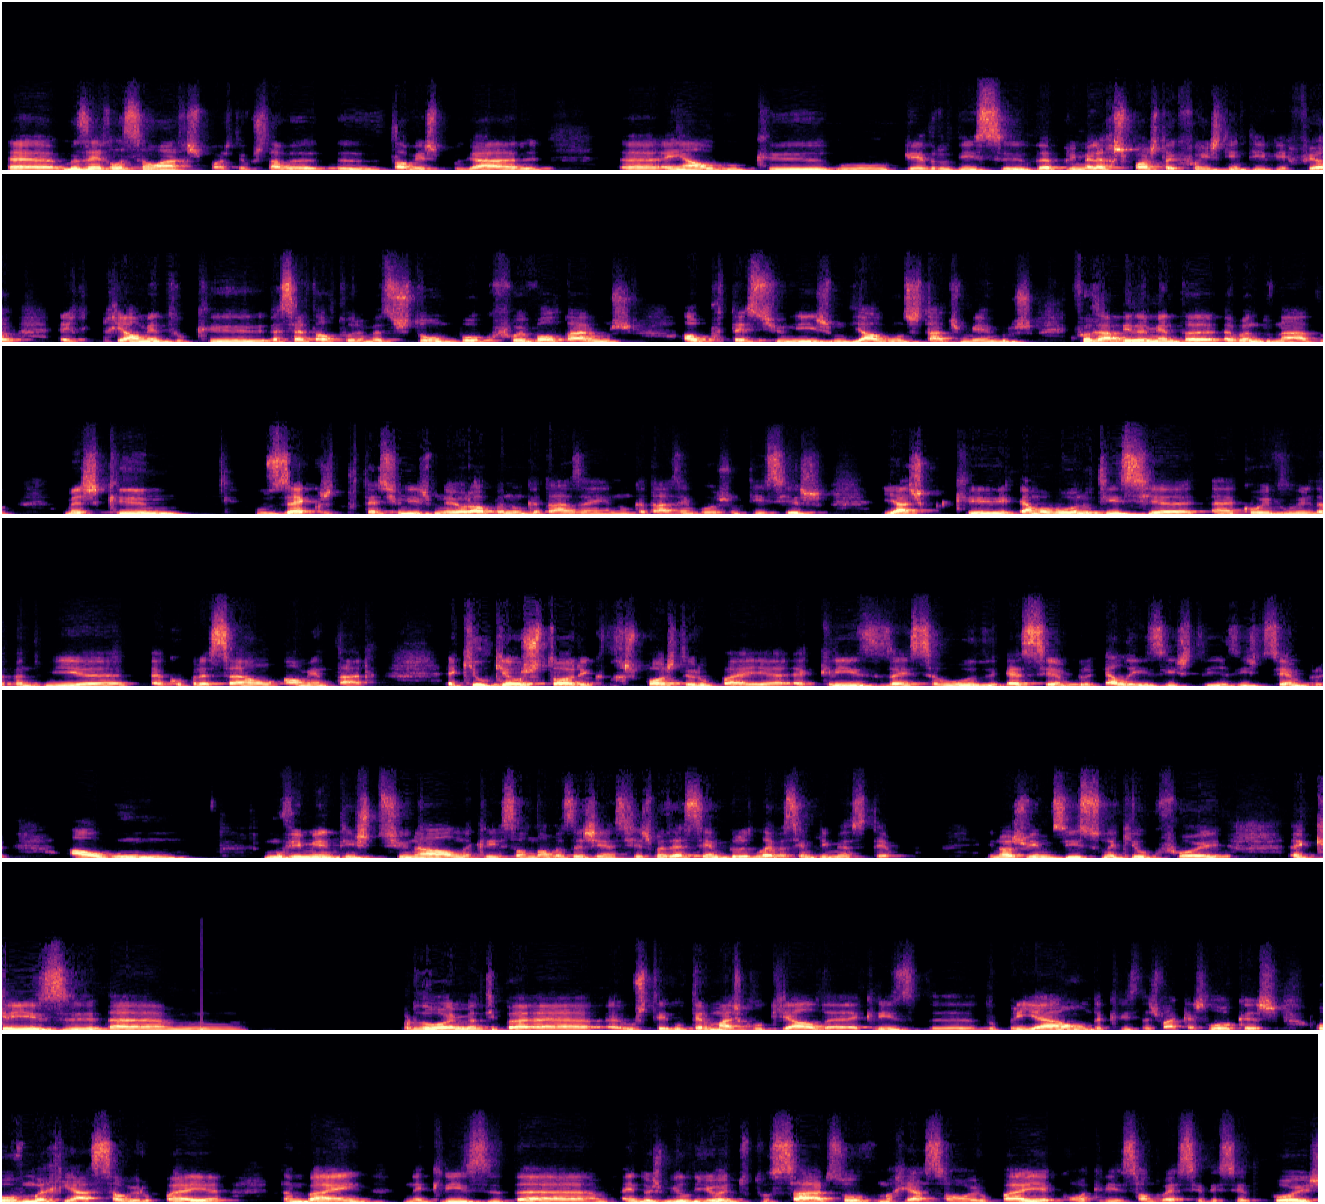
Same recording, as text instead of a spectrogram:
Uh, mas em relação à resposta, eu gostava de talvez pegar uh, em algo que o Pedro disse da primeira resposta que foi instintiva e foi realmente o que a certa altura me assustou um pouco foi voltarmos ao proteccionismo de alguns Estados-membros, que foi rapidamente abandonado, mas que os ecos de proteccionismo na Europa nunca trazem, nunca trazem boas notícias e acho que é uma boa notícia com o evoluir da pandemia a cooperação aumentar. Aquilo que é o histórico de resposta europeia a crises em saúde é sempre, ela existe, existe sempre algum movimento institucional na criação de novas agências, mas é sempre, leva sempre imenso tempo. E nós vimos isso naquilo que foi a crise um, perdoem-me, tipo, o termo mais coloquial da crise de, do prião, da crise das vacas loucas, houve uma reação europeia, também na crise da, em 2008 do SARS houve uma reação europeia, com a criação do SCDC depois,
